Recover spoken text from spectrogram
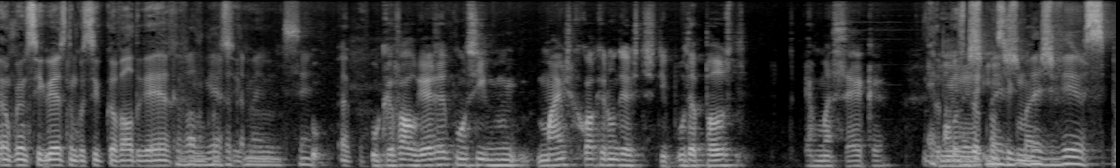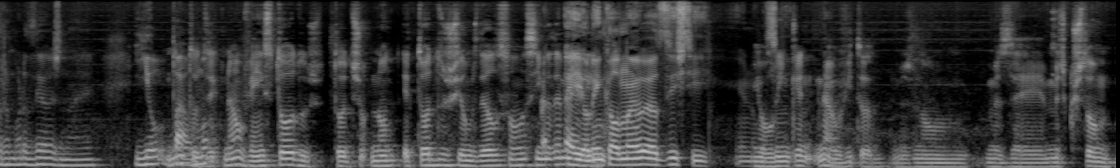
Eu não consigo esse, não consigo Cavalo de Guerra. Cavalo de Guerra consigo- também, sim. Epa. O Cavalo de Guerra consigo mais que qualquer um destes. Tipo, o da Post é uma seca. É, pá, mas, eu consigo mas, mais. mas vê-se, por amor de Deus, não é? E eu, Não pá, estou a uma- dizer que não, vêm-se todos. Todos, não, todos os filmes dele são acima da É, média. o Lincoln eu, eu desisti. Eu não. Lincoln, não, eu vi todo, mas não. Mas, é, mas gostou-me.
